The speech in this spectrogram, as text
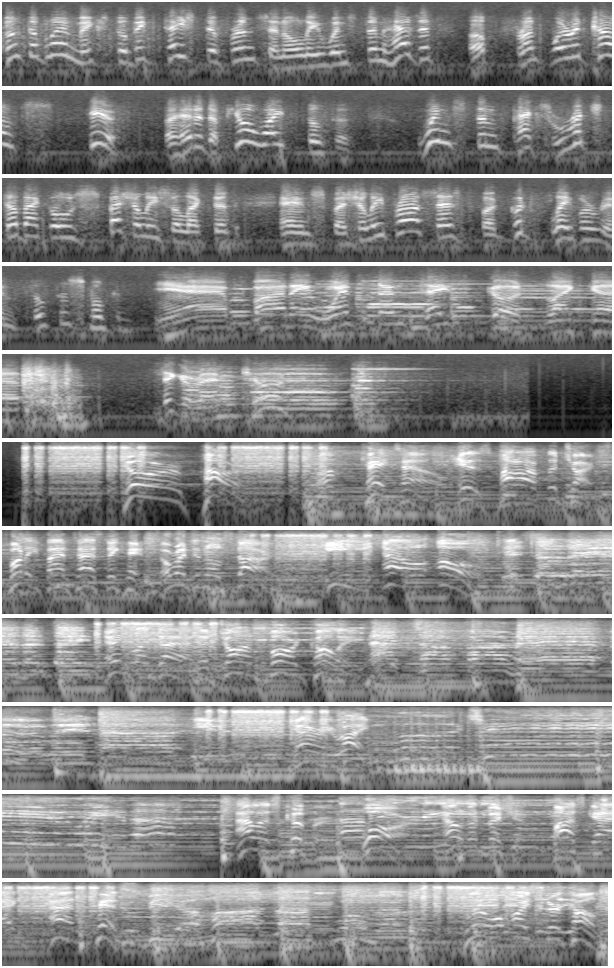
Filter blend makes the big taste difference, and only Winston has it up front where it counts. Here, ahead of the pure white filter. Winston packs rich tobaccos specially selected and specially processed for good flavor in filter smoking. Yeah, Barney, Winston tastes good, like a cigarette should. Pure power from K-Tel is hot off the charts. 20 fantastic hits. Original stars. E-L-O. It's a living thing. England Dan and John Ford Coley. That's a forever Cooper. War. Elvin Bishop. Boz Scaggs. And Kiss. You'll be a hard luck woman. Blue Oyster Cult.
